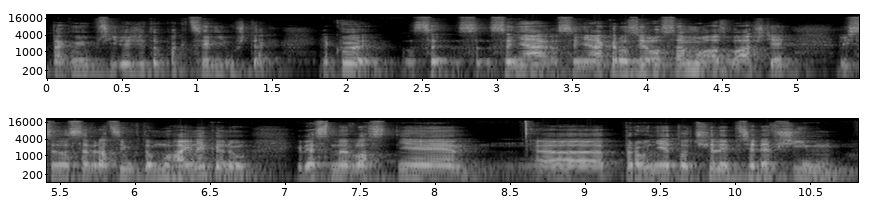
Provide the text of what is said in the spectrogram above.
tak mi přijde, že to pak celý už tak jako se, se, se, nějak, se nějak rozjelo samo. A zvláště, když se zase vracím k tomu Heinekenu, kde jsme vlastně uh, pro ně točili především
